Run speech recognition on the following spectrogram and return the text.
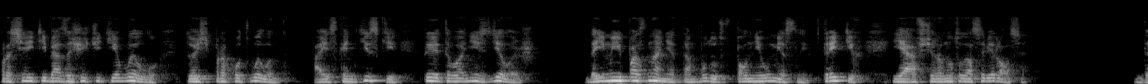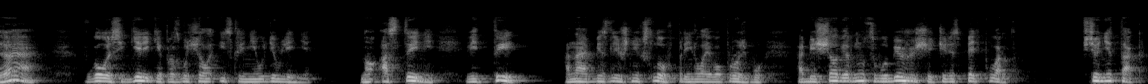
просили тебя защитить Явеллу, то есть проход в а из Кантиски ты этого не сделаешь. Да и мои познания там будут вполне уместны. В-третьих, я все равно туда собирался. Да, в голосе Герики прозвучало искреннее удивление. Но Астени, ведь ты она без лишних слов приняла его просьбу. Обещал вернуться в убежище через пять кварт. Все не так.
